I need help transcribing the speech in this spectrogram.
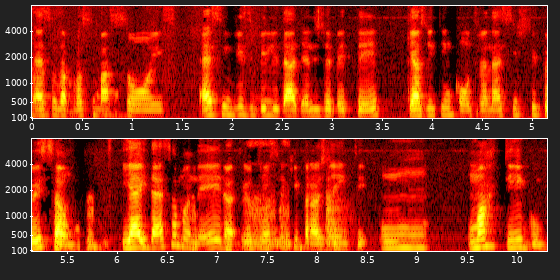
essas aproximações, essa invisibilidade LGBT que a gente encontra nessa instituição. E aí, dessa maneira, eu trouxe aqui para a gente um, um artigo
